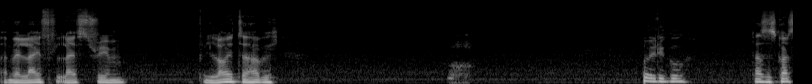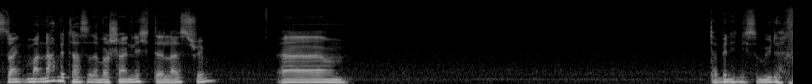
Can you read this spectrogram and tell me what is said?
Wenn wir live Livestream. Wie viele Leute habe ich? Entschuldigung. Das ist Gott sei Dank nachmittags wahrscheinlich der Livestream. Ähm, da bin ich nicht so müde.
